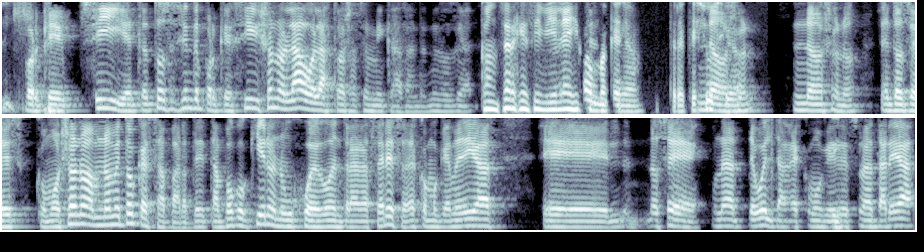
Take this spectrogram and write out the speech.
Porque sí, ent- todo se siente porque sí, yo no lavo las toallas en mi casa, ¿entendés? O sea, Conserje Simulator. ¿Cómo que no? Pero qué no, sucio. yo, no, yo no. Entonces, como yo no, no me toca esa parte, tampoco quiero en un juego entrar a hacer eso. Es como que me digas, eh, no sé, una de vuelta, es como que Sí. es una tarea.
